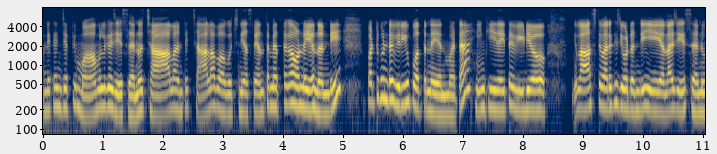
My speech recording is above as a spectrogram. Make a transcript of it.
అందుకని చెప్పి మామూలుగా చేశాను. చాలా అంటే చాలా బాగా వచ్చినాయి అసలు ఎంత మెత్తగా ఉన్నాయోనండి. పట్టుకుంటే విరిగిపోతున్నాయి అనమాట ఇంక ఇదైతే వీడియో లాస్ట్ వరకు చూడండి ఎలా చేశాను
